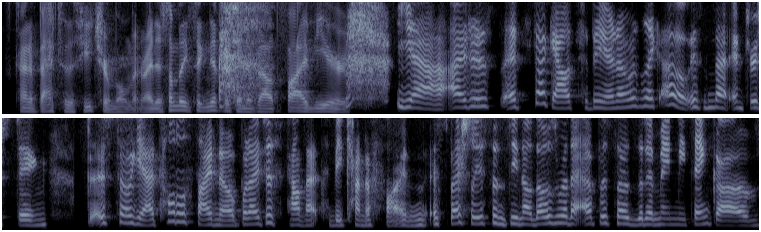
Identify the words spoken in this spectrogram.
It's kind of back to the future moment, right? There's something significant about five years. Yeah, I just it stuck out to me, and I was like, oh, isn't that interesting? so yeah total side note but i just found that to be kind of fun especially since you know those were the episodes that it made me think of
